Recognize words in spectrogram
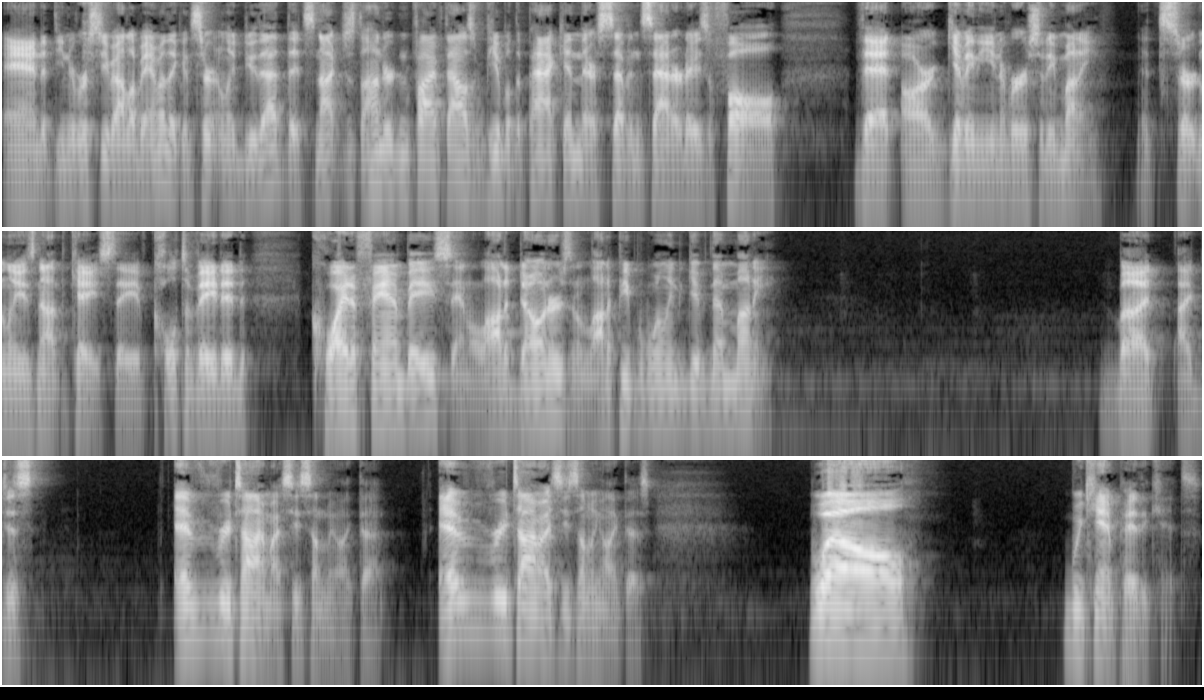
And at the University of Alabama, they can certainly do that. It's not just 105,000 people that pack in there seven Saturdays of fall that are giving the university money. It certainly is not the case. They have cultivated quite a fan base and a lot of donors and a lot of people willing to give them money. But I just, every time I see something like that, every time I see something like this, well, we can't pay the kids.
